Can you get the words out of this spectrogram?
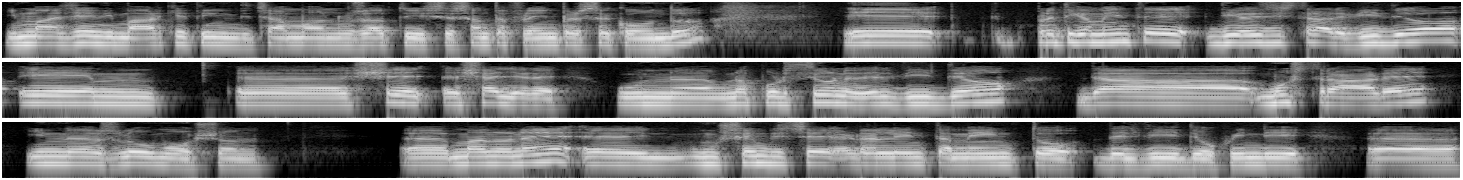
immagini di marketing, diciamo, hanno usato i 60 frame per secondo e praticamente di registrare video e scel- eh, scegliere un- una porzione del video da mostrare in slow motion. Eh, ma non è eh, un semplice rallentamento del video, quindi eh,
